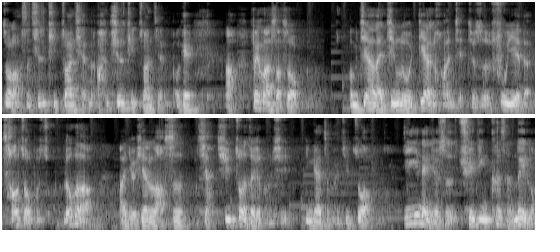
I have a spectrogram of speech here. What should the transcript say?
做老师其实挺赚钱的啊，其实挺赚钱的。OK，啊，废话少说，我们接下来进入第二个环节，就是副业的操作步骤。如果啊，有些老师想去做这个东西，应该怎么去做？第一呢，就是确定课程内容，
